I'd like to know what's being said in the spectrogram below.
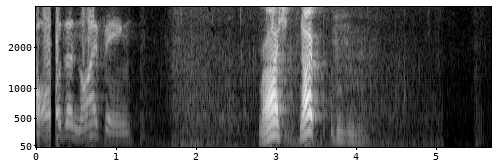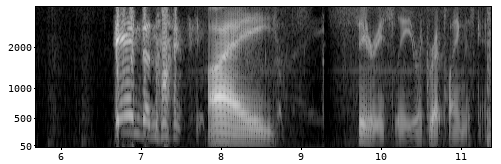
oh, the knifing. Rush! Nope! Damn the knifing. I seriously regret playing this game.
